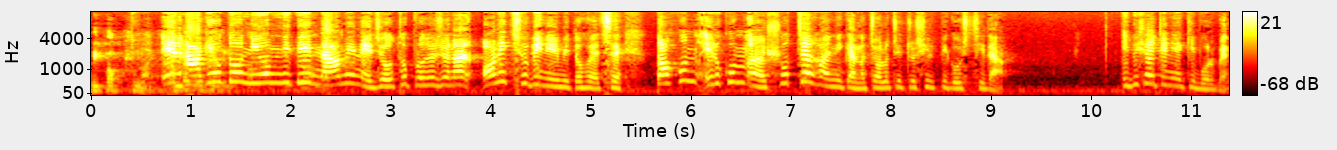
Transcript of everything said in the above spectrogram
বিপক্ষে নয়। এর আগেও তো নিয়ম নীতি না মেনে যৌথ প্রযোজনার অনেক ছবি নির্মিত হয়েছে। তখন এরকম সোচ্চার হয়নি কেন চলচ্চিত্র শিল্পী গোষ্ঠীরা? এই বিষয়টি নিয়ে কি বলবেন?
